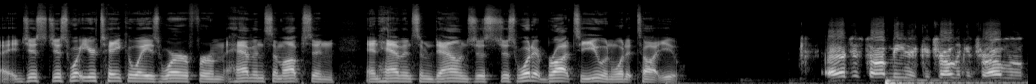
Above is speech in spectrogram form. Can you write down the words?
uh, just just what your takeaways were from having some ups and, and having some downs, just just what it brought to you and what it taught you. Uh, it just taught me to control the controllable,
